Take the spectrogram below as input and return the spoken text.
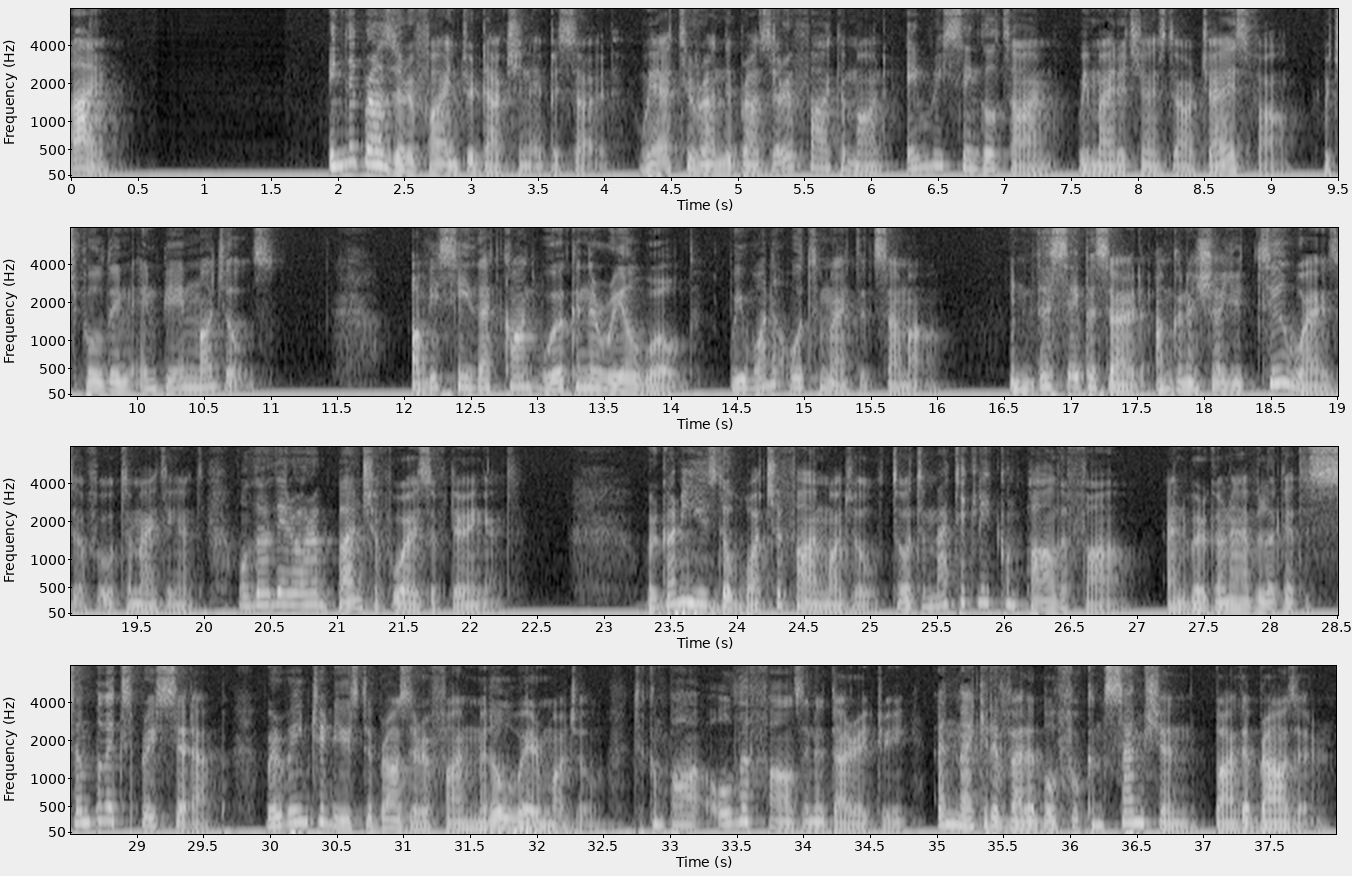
Hi! In the Browserify introduction episode, we had to run the Browserify command every single time we made a change to our JS file, which pulled in npm modules. Obviously that can't work in the real world, we want to automate it somehow. In this episode, I'm going to show you two ways of automating it, although there are a bunch of ways of doing it. We're going to use the Watchify module to automatically compile the file and we're going to have a look at a simple Express setup where we introduce the Browserify middleware module to compile all the files in a directory and make it available for consumption by the browser.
